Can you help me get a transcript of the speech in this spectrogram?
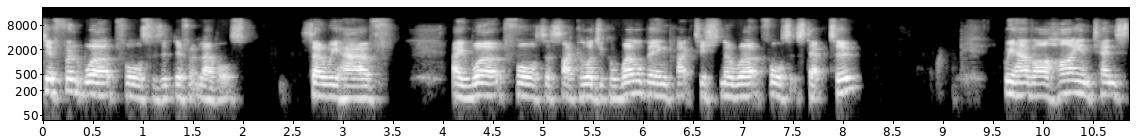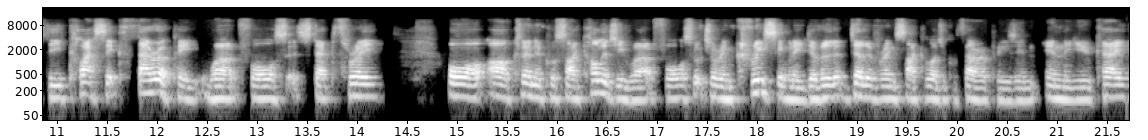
different workforces at different levels. So we have a workforce, a psychological well-being practitioner workforce at step two. We have our high intensity classic therapy workforce at step three, or our clinical psychology workforce, which are increasingly de delivering psychological therapies in, in the UK.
